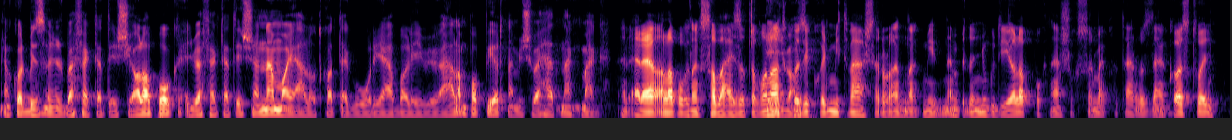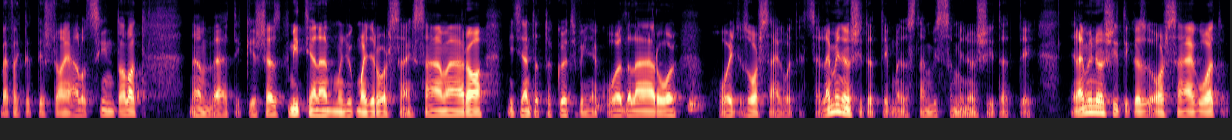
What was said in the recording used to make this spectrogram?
akkor bizonyos befektetési alapok egy befektetésre nem ajánlott kategóriába lévő állampapírt nem is vehetnek meg. Erre alapoknak szabályzata van. vonatkozik, hogy mit vásárolhatnak, mit nem. Például a nyugdíj alapoknál sokszor meghatározzák azt, hogy befektetésre ajánlott szint alatt nem vehetik. És ez mit jelent mondjuk Magyarország számára, mit jelentett a kötvények oldaláról, hogy az országot egyszer leminősítették, majd aztán visszaminősítették. Ha leminősítik az országot,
